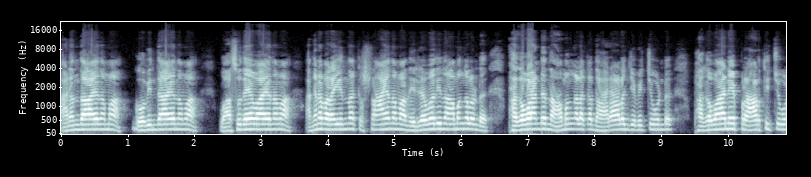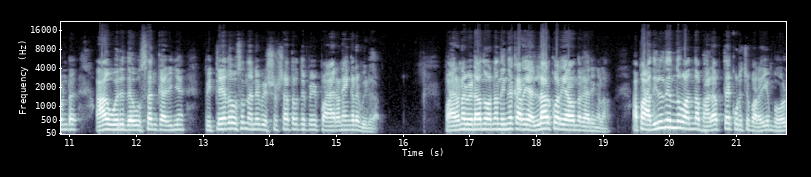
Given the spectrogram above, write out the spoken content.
അനന്തായ നമ ഗോവിന്ദായ നമ വാസുദേവായ നമ അങ്ങനെ പറയുന്ന കൃഷ്ണായ നമ നിരവധി നാമങ്ങളുണ്ട്. ഭഗവാന്റെ നാമങ്ങളൊക്കെ ധാരാളം ജപിച്ചുകൊണ്ട് ഭഗവാനെ പ്രാർത്ഥിച്ചുകൊണ്ട് ആ ഒരു ദിവസം കഴിഞ്ഞ് പിറ്റേ ദിവസം തന്നെ വിഷ്ണു ക്ഷേത്രത്തിൽ പോയി പാരണയും കൂടെ വിടുക. പാരണ വിടുക എന്ന് പറഞ്ഞാൽ നിങ്ങൾക്കറിയാം എല്ലാവർക്കും അറിയാവുന്ന കാര്യങ്ങളാണ്. അപ്പൊ അതിൽ നിന്ന് വന്ന ഫലത്തെക്കുറിച്ച് പറയുമ്പോൾ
